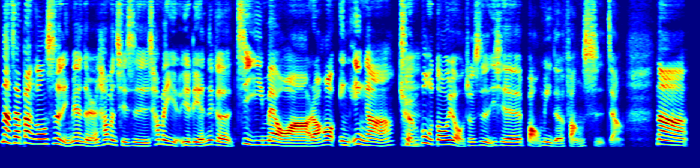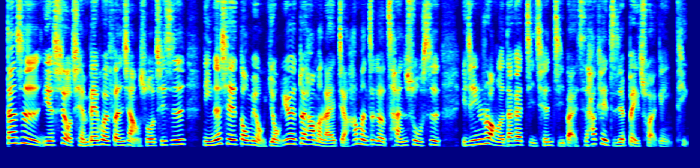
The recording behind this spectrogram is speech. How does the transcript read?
那在办公室里面的人，他们其实他们也也连那个寄 email 啊，然后影印啊，全部都有，就是一些保密的方式这样。嗯、那但是也是有前辈会分享说，其实你那些都没有用，因为对他们来讲，他们这个参数是已经 run 了大概几千几百次，他可以直接背出来给你听。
